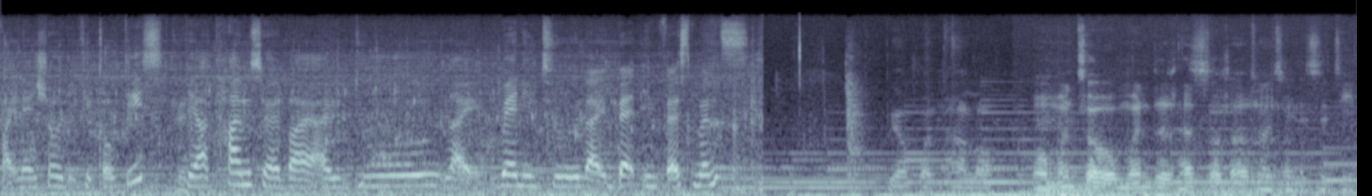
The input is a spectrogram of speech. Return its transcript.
financial difficulties. Okay. There are times whereby I do like went into like bad investments. 不要管他咯，我们做我们的，他做他的做。自己的自己的。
